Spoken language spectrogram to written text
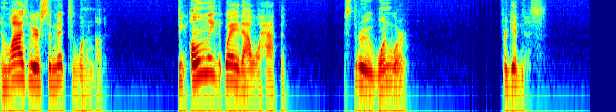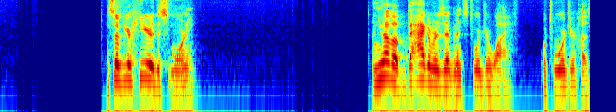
And wives, we are to submit to one another. The only way that will happen is through one word forgiveness. So if you're here this morning and you have a bag of resentments toward your wife or toward your husband,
